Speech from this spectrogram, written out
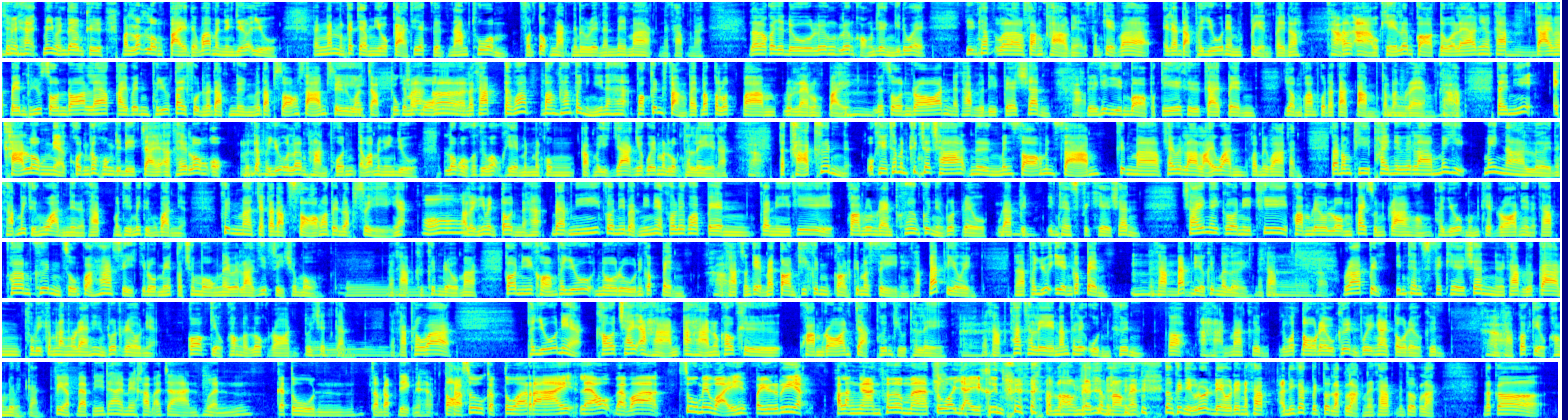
ใช่ไหมฮะไม่เหมือนเดิมคือมันลดลงไปแต่ว่ามันยังเยอะอยู่ ดังนั้นมันก็จะมีโอกาสที่จะเกิดน้ำท่วม ฝนตกหนักในบริเวณนั้นไม่มากนะครับนะแล้วเราก็จะดูเรื่องเรื่องของอย่างนี้ด้วย ยินครับเวลาเราฟังข่าวเนี่ยสังเกตว่าไอ้ระดับพายุเนี่ยมันเปลี่ยนไปเนาะครับแล้วอ่าโอเค เริ่มก่อตัวแล้วเนี่ยครับกลายมาเป็นพายุโซนร้อนแล้วกลายเป็นพายุใต้ฝุ่นระดับหนึ่งระดับ 2 3เรียก4ว่าจับทุกใช่ไหมชั่วโมงเออเลยนะครับแต่ว่าบางครั้งเป็นอย่างนี้นะฮะพอขึ้นฝั่งไปปั๊บก็ลดความรุนแรงลงไปเหรือโซนร้อนนะครับหรือ depression ครับหรือที่ยีนบอกเมื่อกี้ก็คือกลายเป็นหย่อมความกดอากาศต่ำกำลังแรงนะคครัรับบแต่อันนี้ไอ้ขาลงเนี่ยคนก็คงจะดีใจอะให้โล่งอกเหมือนกับพายุเริ่มผ่านพ้น แต่ว่ามันยังอยู่โล่งอกก็คือว่าโอเคมันมันคงกลับมาอีกยากยกเว้นมันลงทะเลนะครับแต่ขาขึ้นเนี่ยโอเค ถ้ามันขึ้นช้าๆหนึ่งเป็นสองเป็นสามขึ้นมาใช้เวลาหลายวันก็ไม่ว่ากัน แต่บางทีภายในเวลาไม่ไม่นานเลยนะครับไม่ถึงวันเนี่ยนะครับบางทีไม่ถึงวันเนี่ยขึ้นมาจากระดับ 2 มาเป็นระดับ4อย่างเงี้ยโอ้อะไรอย่างนี้เป็นต้นนะฮะแบบนี้กรณีแบบนี้เนี่ยเขาเรียกว่าเป็นกรณีที่ความรุนแรงเพิ่มขึ้นอย่างรวดเร็ว rapid intensification ใช้ในกรณีที่ความเร็วลมใกล้ศูนย์กลางของพายุหมุนเขตร้อนเนี่ยนะครับเพิ่มขึ้นสูงกว่า 54 กิโลเมตรต่อชั่วโมงในเวลา 24 ชั่วโมงนะครับคือขึ้นเร็วมากกรณีของพายุโนรูนี่ก็เป็นครับนะครับสังเกตไหมตอนที่ขึ้นก่อนขึ้นมา4เนี่ยครับแป๊บเดียวเองนะพายุเอียนก็เป็นนะครับแป๊บเดียวขึ้นมาเลยนะครับเออครับ rapid intensification เนยนะครับหรือการทวีกำลังแรงที่ถึงรวดเร็วเนี่ย ก็เกี่ยวข้องกับโลกร้อนด้วยเช่นกันนะครับเพราะว่าพายุเนี่ยเขาใช้อาหารอาหารของเขาคือความร้อนจากพื้นผิวทะเลอ่านนะครับถ้าทะเลน้ำทะเลอุ่นขึ้น ก็อาหารมากขึ้น หรือว่าโตเร็วขึ้นพูดง่ายๆโตเร็วขึ้นครันะครับบก็เกี่ยวข้องด้วยเหมือนกัน เปรียบแบบนี้ได้ไหมครับอาจารย์เหมือนการ์ตูนสำหรับเด็กนะครับ ต่อครับสู้กับตัวร้ายแล้วแบบว่าสู้ไม่ไหวไปเรียกพลังงานเพิ่มมาตัวใหญ่ขึ้นทำนองนั้นทำนองนั้นต้องขึ้นอย่างรวดเร็วด้วยนะครับ อันนี้ก็เป็นตัวหลักๆนะครับเป็นตัวหลักแล้วก็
